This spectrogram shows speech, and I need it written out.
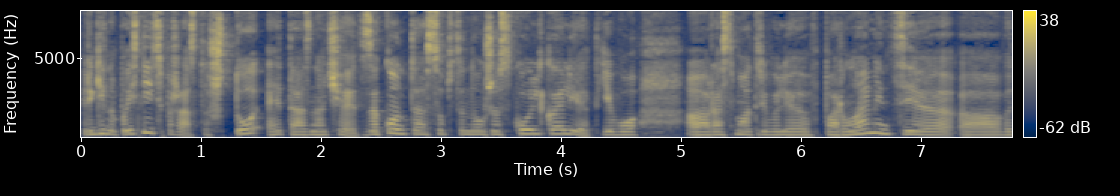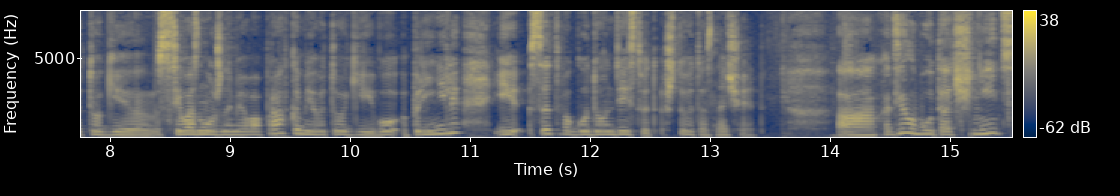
Регина, поясните, пожалуйста, что это означает? Закон-то, собственно, уже сколько лет его а, рассматривали в парламенте, а, в итоге с всевозможными поправками, в итоге его приняли, и с этого года он действует. Что это означает? А, хотела бы уточнить,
